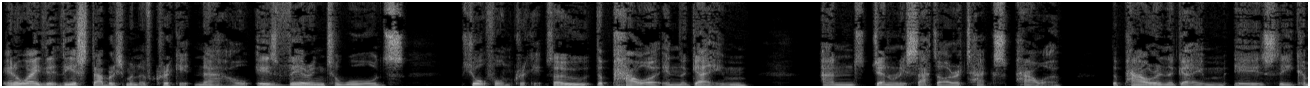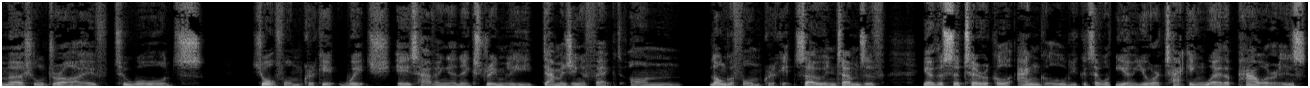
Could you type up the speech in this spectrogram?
in a way, the, the establishment of cricket now is veering towards short form cricket. So the power in the game, and generally satire attacks power. The power in the game is the commercial drive towards short form cricket, which is having an extremely damaging effect on longer form cricket. So in terms of you know the satirical angle, you could say, well, you know, you're attacking where the power is.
